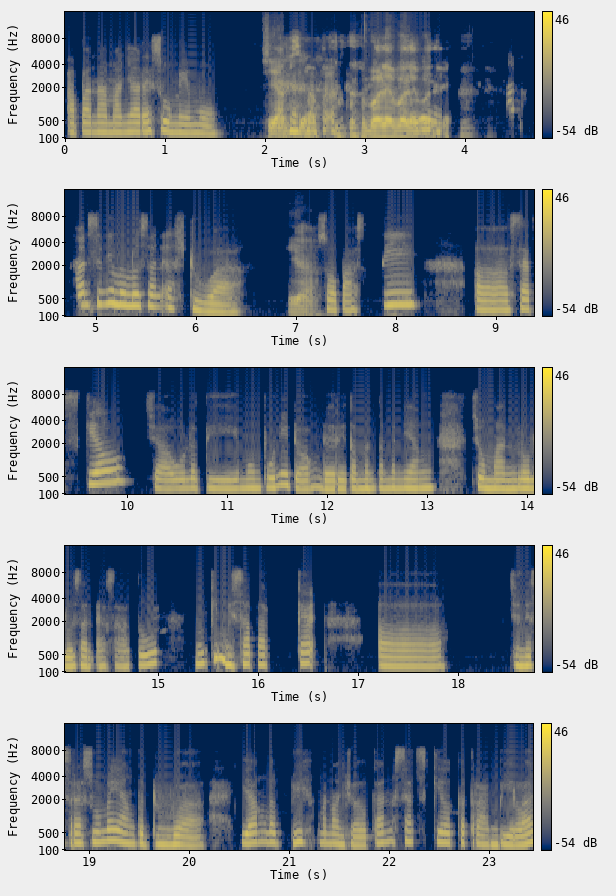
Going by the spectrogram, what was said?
apa namanya resumemu. Siap, siap. boleh, boleh, boleh. Hans ini lulusan S2. Iya. So pasti uh, set skill jauh lebih mumpuni dong dari teman-teman yang cuman lulusan S1. Mungkin bisa pakai uh, jenis resume yang kedua yang lebih menonjolkan set skill keterampilan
